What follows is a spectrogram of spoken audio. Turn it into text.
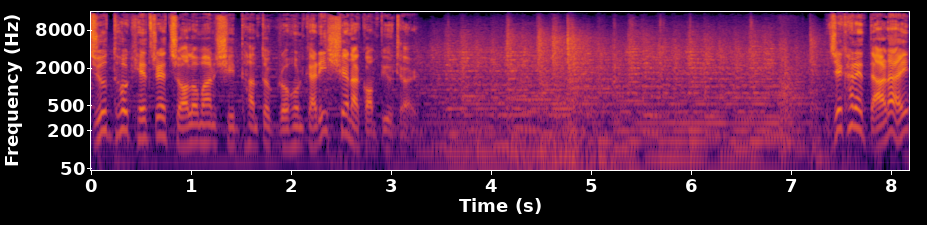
যুদ্ধক্ষেত্রে চলমান সিদ্ধান্ত গ্রহণকারী সেনা কম্পিউটার। যেখানে দাঁড়ায়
